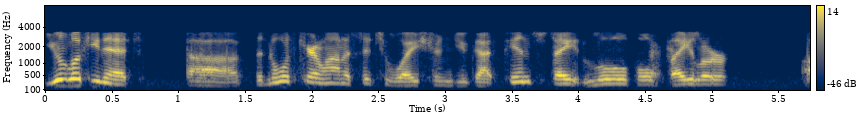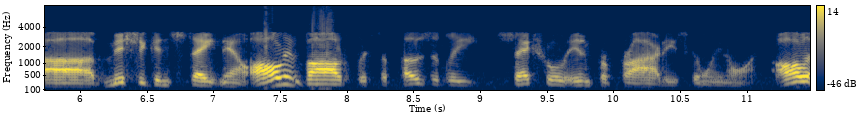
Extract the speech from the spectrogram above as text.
you're looking at uh, the North Carolina situation. You've got Penn State, Louisville, Baylor, uh, Michigan State now, all involved with supposedly sexual improprieties going on. All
